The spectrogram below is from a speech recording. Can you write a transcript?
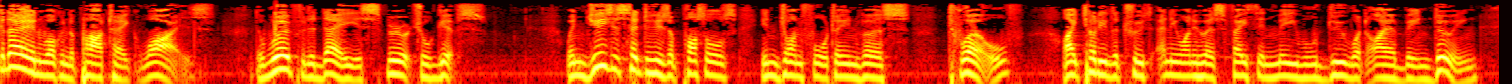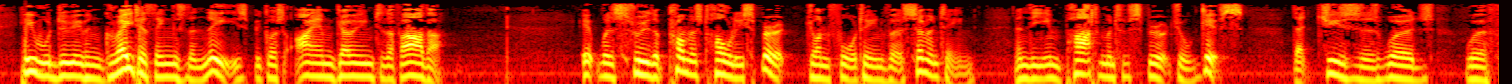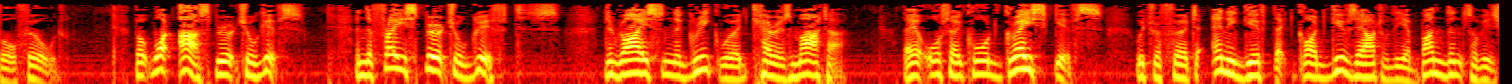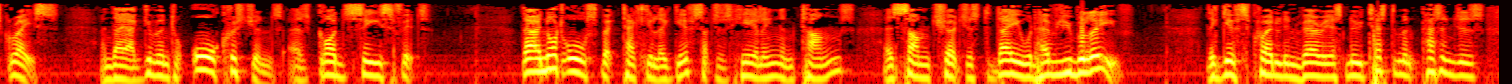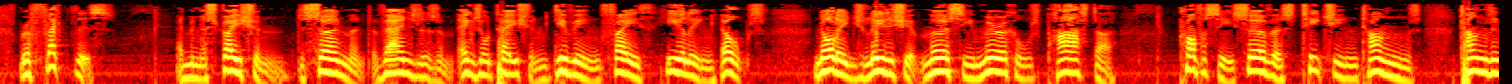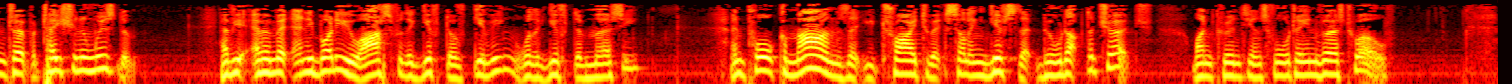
G'day and welcome to Partake Wise. The word for today is spiritual gifts. When Jesus said to his apostles in John 14 verse 12, I tell you the truth, anyone who has faith in me will do what I have been doing. He will do even greater things than these because I am going to the Father. It was through the promised Holy Spirit, John 14 verse 17, and the impartment of spiritual gifts that Jesus' words were fulfilled. But what are spiritual gifts? And the phrase spiritual gifts derives from the Greek word charismata. They are also called grace gifts, which refer to any gift that God gives out of the abundance of His grace, and they are given to all Christians as God sees fit. They are not all spectacular gifts, such as healing and tongues, as some churches today would have you believe. The gifts quoted in various New Testament passages reflect this administration, discernment, evangelism, exhortation, giving, faith, healing, helps, knowledge, leadership, mercy, miracles, pastor, prophecy, service, teaching, tongues, tongues interpretation, and wisdom. Have you ever met anybody who asked for the gift of giving or the gift of mercy? And Paul commands that you try to excel in gifts that build up the church. 1 Corinthians 14, verse 12.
